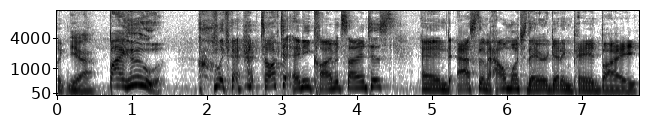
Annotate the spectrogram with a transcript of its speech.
Like, Yeah. by who? like, talk to any climate scientist and ask them how much they are getting paid by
